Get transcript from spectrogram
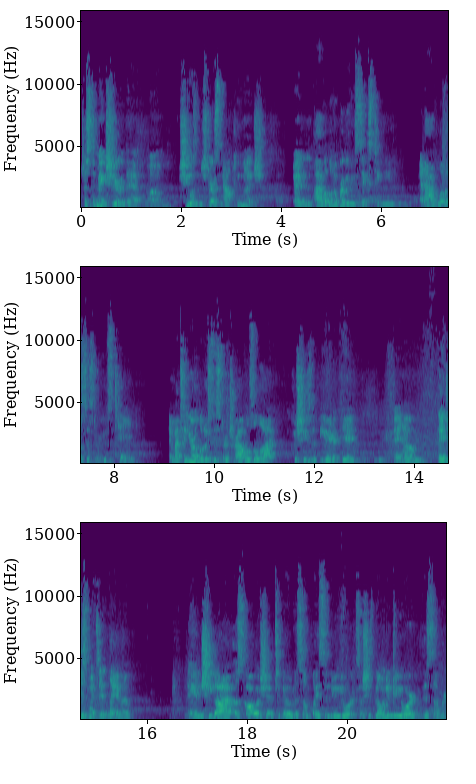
just to make sure that um, she wasn't stressing out too much. And I have a little brother who's 16, and I have a little sister who's 10. And my 10 year old little sister travels a lot because she's a theater kid. And um, they just went to Atlanta, and she got a scholarship to go to someplace in New York. So she's going to New York this summer.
